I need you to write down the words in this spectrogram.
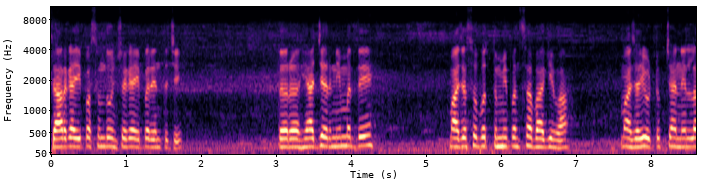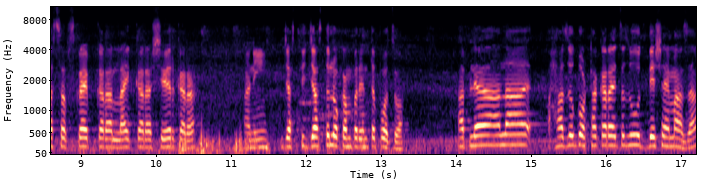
चार गाईपासून दोनशे गाईपर्यंतची. तर ह्या जर्नीमध्ये माझ्यासोबत तुम्ही पण सहभागी व्हा. माझ्या यूट्यूब चॅनेलला सबस्क्राईब करा लाईक करा शेअर करा आणि जास्तीत जास्त लोकांपर्यंत पोचवा आपल्याला हा जो गोठा करायचा जो उद्देश आहे माझा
